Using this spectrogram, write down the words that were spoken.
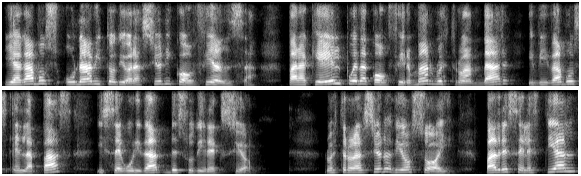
y hagamos un hábito de oración y confianza para que Él pueda confirmar nuestro andar y vivamos en la paz y seguridad de su dirección. Nuestra oración a Dios hoy, Padre Celestial,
